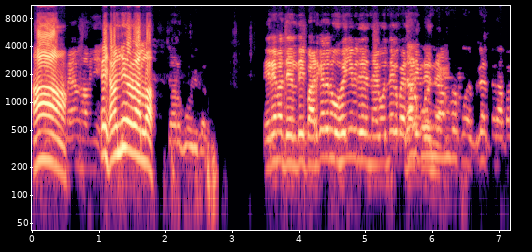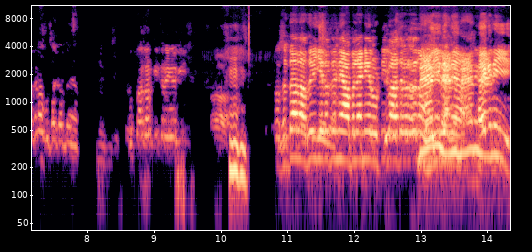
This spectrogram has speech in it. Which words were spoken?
ਹਾਂ। ਮੈਂ ਸਮਝੀ। ਇਹ ਸਮਝ ਗਿਆ ਗੱਲ। ਚਲ ਕੋਈ ਗੱਲ ਤੇਰੇ ਮੈਂ ਦਿਲ ਦੀ ਪੜ ਕੇ ਤੈਨੂੰ ਉਹੀ ਜਿਹੀ ਵੀ ਦੇ ਦਿੰਦਾ ਉਹਨੇ ਕੋ ਪੈਸਾ ਨਹੀਂ ਦੇਣਾ। ਵੀਰੇ ਤੇਰਾ ਪਕੜਾ ਗੁੱਸਾ ਕਰਦੇ ਆ ਗੁੱਸਾ ਕਰ ਕੀ ਕਰੇਗਾ ਕੀ? ਤੂੰ ਸਿੱਧਾ ਦੱਸ ਵੀ ਜੇ ਤੈਨੇ ਆਪ ਲੈਣੀ ਹੈ ਰੋਟੀ ਬਾਅਦ ਫਿਰ ਤੈਨੂੰ ਉਹੀ ਲੈਣੀ ਹੈ ਕਿ ਨਹੀਂ?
